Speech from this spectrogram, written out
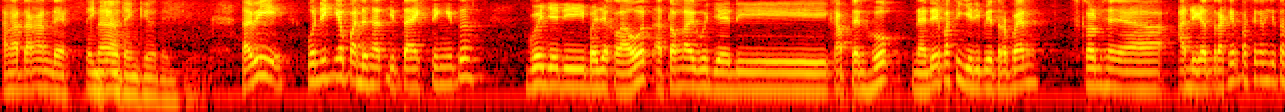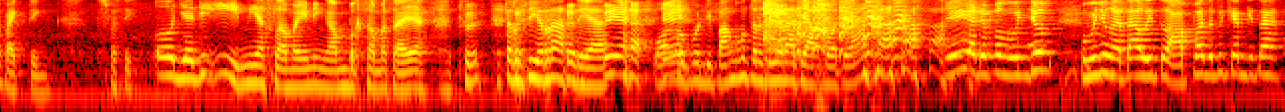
angkat tangan deh. Thank Nah, you, thank you, thank you. tapi uniknya pada saat kita acting itu gue jadi bajak laut atau enggak gue jadi Captain Hook. Nah dia pasti jadi Peter Pan. Terus Kalau misalnya adegan terakhir pasti kan kita fighting. Terus pasti oh jadi ini yang selama ini ngambek sama saya. Terus Tersirat ya. Iya. Walaupun di panggung tersirat ya, Bot ya. jadi ada pengunjung, pengunjung nggak tahu itu apa tapi kan kita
